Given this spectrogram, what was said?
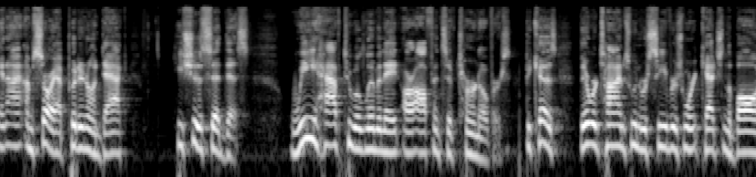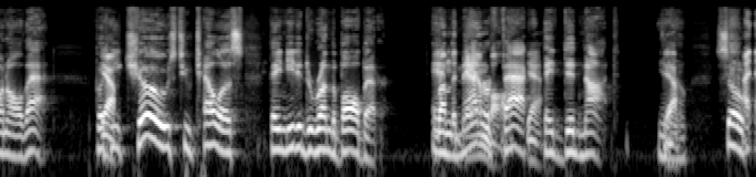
And I, I'm sorry, I put it on Dak. He should have said this. We have to eliminate our offensive turnovers because there were times when receivers weren't catching the ball and all that. But Yeah. he chose to tell us they needed to run the ball better. And Run the matter damn of ball. fact, Yeah. they did not. You Yeah. know, so I-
